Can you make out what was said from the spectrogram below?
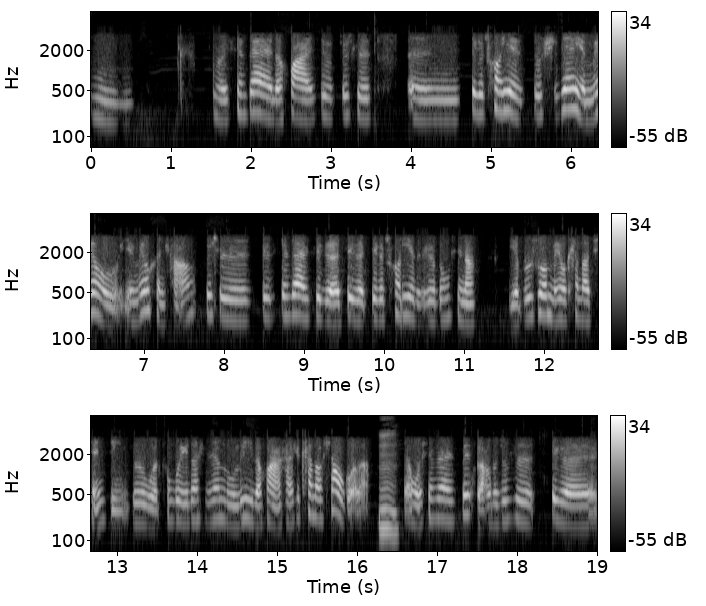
嗯，就是现在的话，就就是，嗯，这个创业就时间也没有也没有很长，就是就现在这个这个这个创业的这个东西呢，也不是说没有看到前景，就是我通过一段时间努力的话，还是看到效果了。嗯但我现在最主要的就是这个，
